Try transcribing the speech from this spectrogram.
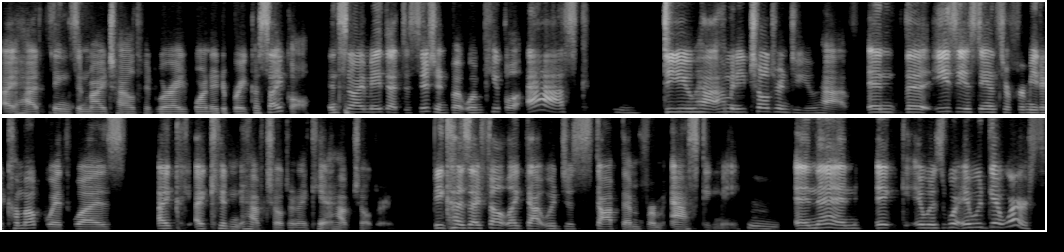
I had things in my childhood where I wanted to break a cycle. And so I made that decision. But when people ask, mm do you have how many children do you have and the easiest answer for me to come up with was i i couldn't have children i can't have children because i felt like that would just stop them from asking me hmm. and then it it was it would get worse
